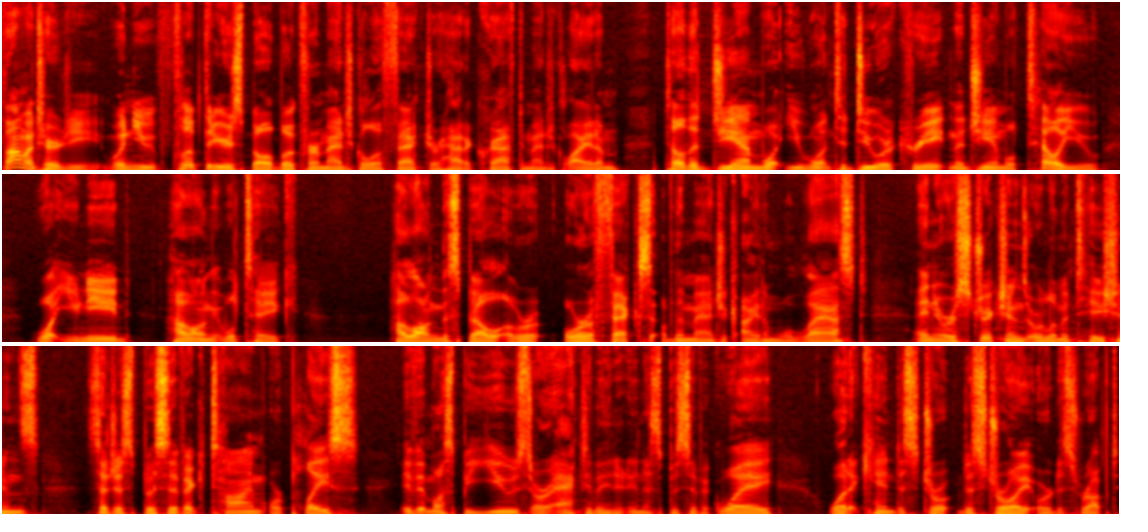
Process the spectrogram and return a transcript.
Thaumaturgy. When you flip through your spell book for a magical effect or how to craft a magical item, tell the GM what you want to do or create, and the GM will tell you what you need, how long it will take, how long the spell or, or effects of the magic item will last, any restrictions or limitations, such as specific time or place, if it must be used or activated in a specific way, what it can destro- destroy or disrupt,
